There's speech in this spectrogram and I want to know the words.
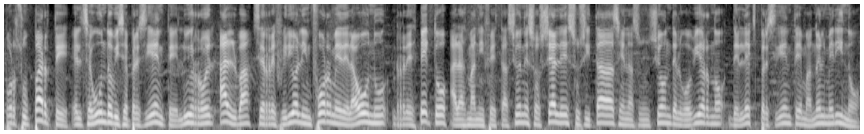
Por su parte, el segundo vicepresidente, Luis Roel Alba, se refirió al informe de la ONU respecto a las manifestaciones sociales suscitadas en la asunción del gobierno del expresidente Manuel Merino.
